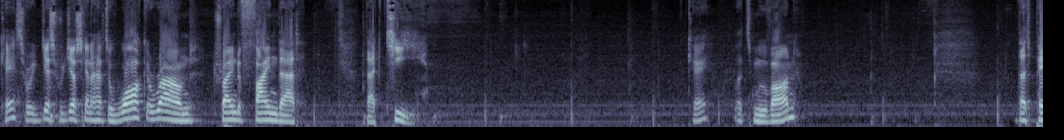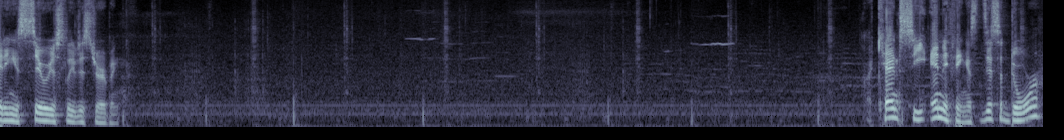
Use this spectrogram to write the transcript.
Okay, so I guess we're just gonna have to walk around trying to find that that key. Okay, let's move on. That painting is seriously disturbing. I can't see anything. Is this a door?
